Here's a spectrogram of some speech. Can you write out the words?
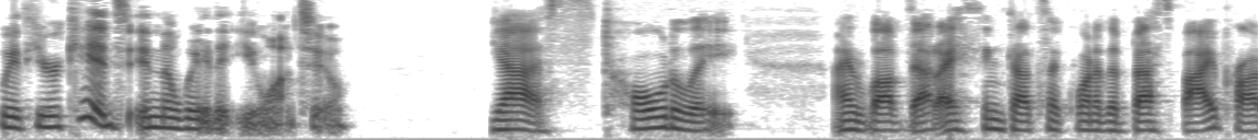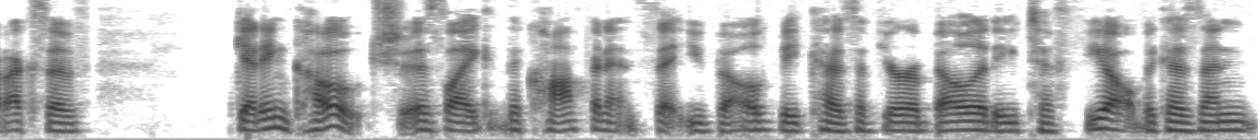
with your kids in the way that you want to. Yes, totally. I love that. I think that's like one of the best byproducts of getting coach is like the confidence that you build because of your ability to feel, because then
